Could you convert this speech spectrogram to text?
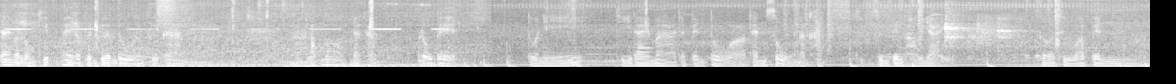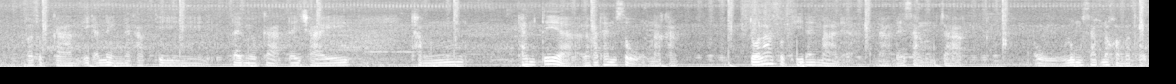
ได้มาลงคลิปให้กับเพื่อนๆดูก็คือการรับมอบนะครับโรเบตตัวนี้ที่ได้มาจะเป็นตัวแท่นสูงนะครับ ซึ่งเป็นเผาใหญ่ ก็ถือว่าเป็น ประสบการณ์อีกอันหนึ่งนะครับที่ได้มีโอกาสได้ใช้ทั้งแท่นเตี้ยแล้วก็แท่นสูงนะครับ ตัวล่าสุดที่ได้มาเนี่ยนะได้สั่งจากโอ้ลุงทรัพย์นครปฐม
